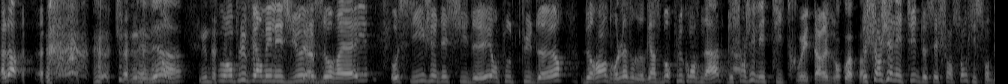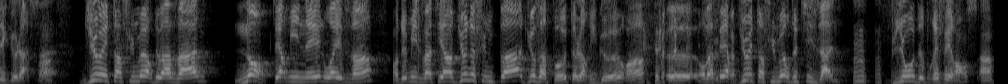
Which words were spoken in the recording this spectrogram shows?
Alors, C'est bien, hein nous ne pouvons plus fermer les yeux, les oreilles. Aussi, j'ai décidé, en toute pudeur, de rendre l'œuvre de Gainsbourg plus convenable, de changer les titres. Oui, t'as raison. Pourquoi pas De changer les titres de ces chansons qui sont dégueulasses. hein. Dieu est un fumeur de Havane. Non, terminé, loi et vin. En 2021, Dieu ne fume pas, Dieu vapote, à la rigueur. hein. Euh, on va faire Dieu est un fumeur de tisane. Bio de préférence. hein.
